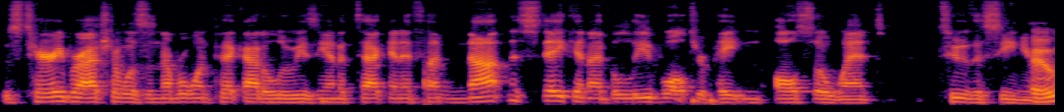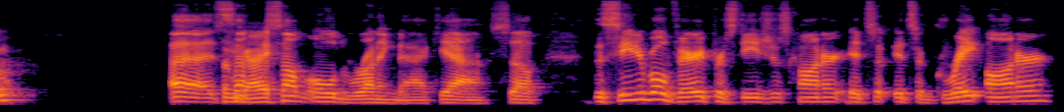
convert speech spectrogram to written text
was Terry Bradshaw, was the number one pick out of Louisiana Tech, and if I'm not mistaken, I believe Walter Payton also went to the Senior Who? Uh, some, some, some old running back, yeah. So the Senior Bowl very prestigious, Connor. It's a, it's a great honor,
